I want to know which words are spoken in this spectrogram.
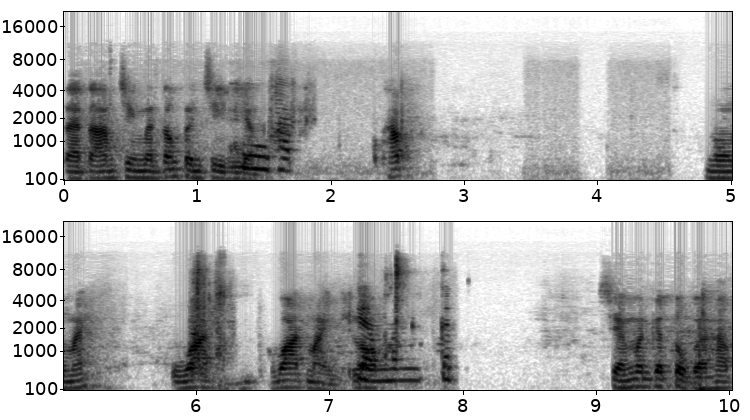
แต่ตามจริงมันต้องเป็นสี่เหลี่ยมคู่ครับครับงงไหมกูวาดวาดใหม่อีกรเดี๋ยอวบมันก็เสียงมันกระตุกเหรอะครับ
